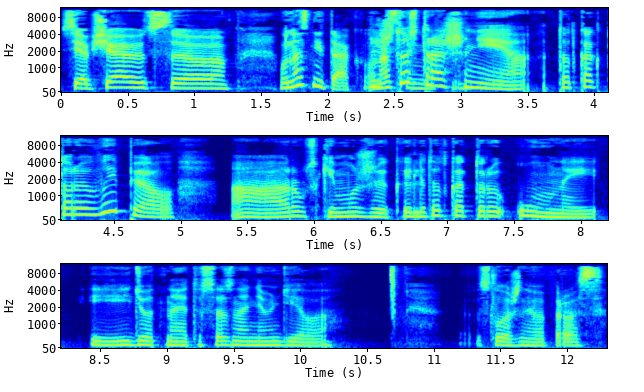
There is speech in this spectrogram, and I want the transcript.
все общаются. У нас не так. У ну, нас, что конечно... страшнее, тот, который выпил, а, русский мужик, или тот, который умный и идет на это сознанием дела? Сложный вопрос.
